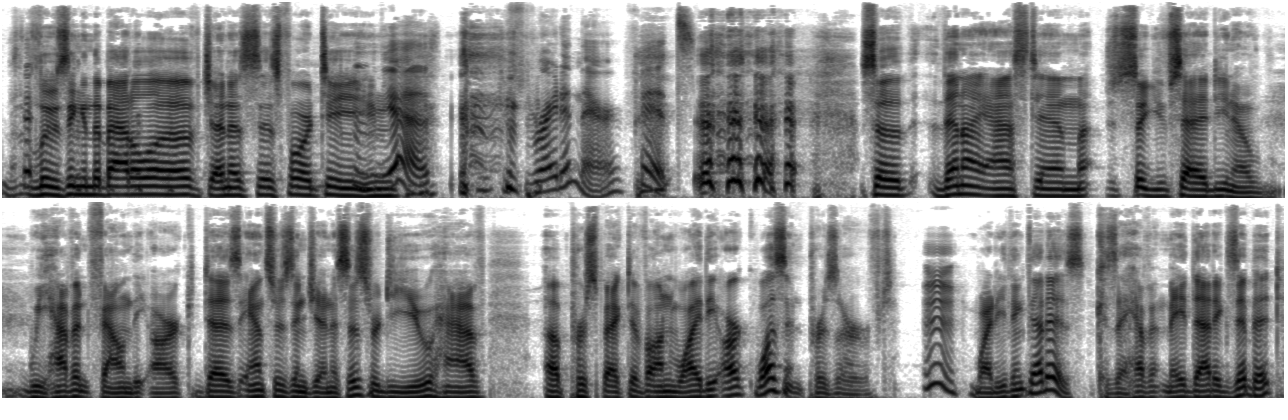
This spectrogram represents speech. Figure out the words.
losing in the battle of Genesis 14? Yeah, right in there. Fits. So then I asked him, so you've said, you know, we haven't found the ark. Does Answers in Genesis, or do you have a perspective on why the ark wasn't preserved? Mm. Why do you think that is? Because they haven't made that exhibit.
